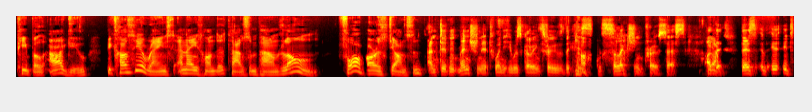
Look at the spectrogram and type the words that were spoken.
people argue, because he arranged an £800,000 loan for Boris Johnson. And didn't mention it when he was going through the, his no. selection process. Yeah. Uh, there's, it, it's,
